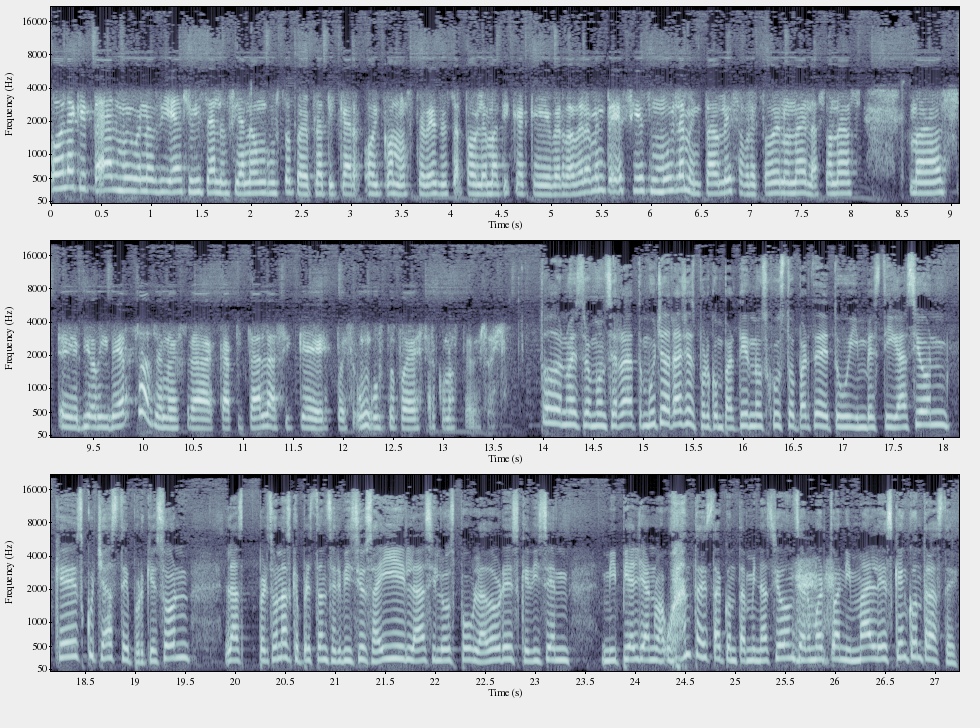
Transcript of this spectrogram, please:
Hola, ¿qué tal? Muy buenos días, Luisa, Luciana. Un gusto poder platicar hoy con ustedes de esta problemática que verdaderamente sí es muy lamentable, sobre todo en una de las zonas más eh, biodiversas de nuestra capital. Así que, pues, un gusto poder estar con ustedes hoy. Todo nuestro, Montserrat. Muchas gracias por compartirnos justo parte de tu investigación. ¿Qué escuchaste? Porque son las personas que prestan servicios ahí, las y los pobladores que dicen mi piel ya no aguanta esta contaminación, se han muerto animales. ¿Qué encontraste?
